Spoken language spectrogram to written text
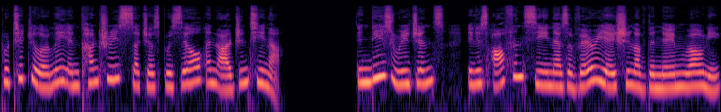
particularly in countries such as Brazil and Argentina. In these regions, it is often seen as a variation of the name Roni,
